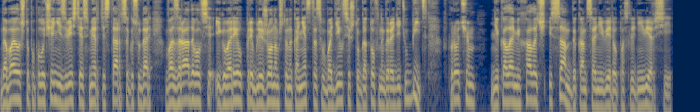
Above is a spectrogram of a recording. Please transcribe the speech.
добавил, что по получении известия о смерти старца государь возрадовался и говорил приближенным, что наконец-то освободился, что готов наградить убийц. Впрочем, Николай Михайлович и сам до конца не верил последней версии,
